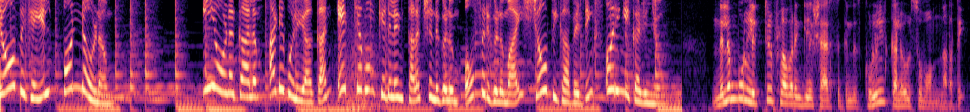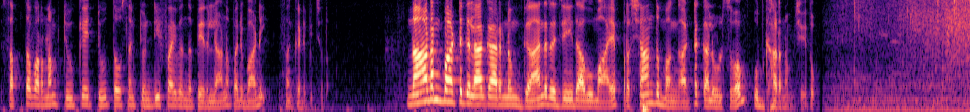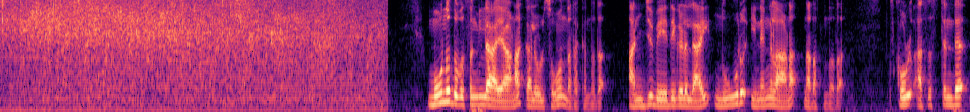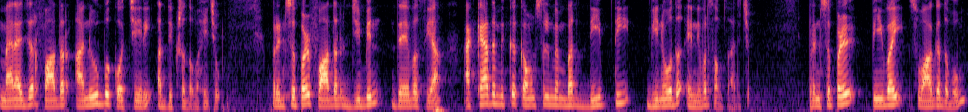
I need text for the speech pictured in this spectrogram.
ശോഭികയിൽ പൊന്നോണം. ഈ ഓണക്കാലം അടിപൊളിയാക്കാൻ ഏറ്റവും കിടിലൻ കളക്ഷനുകളും ഓഫറുകളുമായി ശോഭിക വെഡിങ്സ് ഒരുങ്ങിക്കഴിഞ്ഞു. Nilambur little flower English higher secondary സ്കൂളിൽ കലോത്സവം നടത്തി. Saptavarnam two K two thousand twenty five എന്ന പേരിലാണ് പരിപാടി സംഘടിപ്പിച്ചത്. നാടൻ പാട്ട് കലാകാരനും ഗാനരചയിതാവുമായ പ്രശാന്ത് മങ്ങാട്ട് കലോത്സവം ഉദ്ഘാടനം ചെയ്തു. മൂന്ന് ദിവസങ്ങളിലായാണ് കലോത്സവം നടക്കുന്നത്. അഞ്ച് വേദികളിലായി നൂറ് ഇനങ്ങളാണ് നടത്തുന്നത്. School assistant manager father Anoop Kocheri അധ്യക്ഷത വഹിച്ചു. Principal father Jibin Devasya academic council member Deepthi Vinod എന്നിവർ സംസാരിച്ചു. പ്രിൻസിപ്പൽ പി വൈ സ്വാഗതവും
